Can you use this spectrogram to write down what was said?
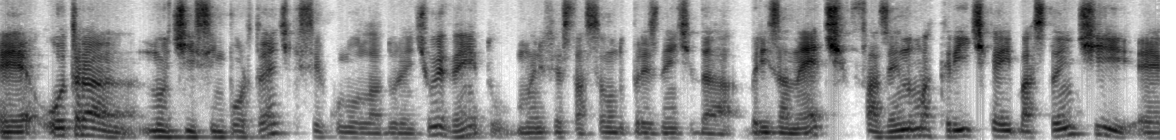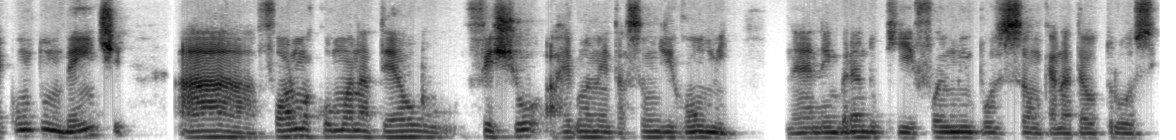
É, outra notícia importante que circulou lá durante o evento, manifestação do presidente da BrisaNet, fazendo uma crítica aí bastante é, contundente à forma como a Anatel fechou a regulamentação de home, né, lembrando que foi uma imposição que a Anatel trouxe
